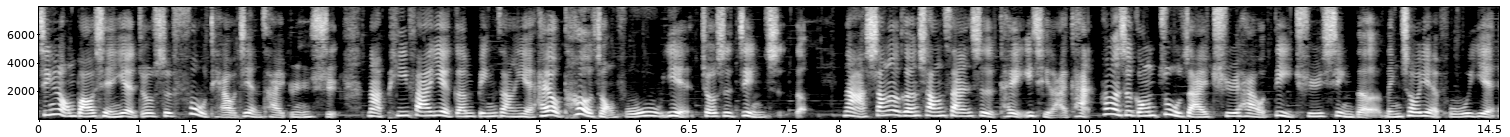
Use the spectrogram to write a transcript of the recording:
金融保险业就是附条件才允许，那批发业跟殡葬业还有特种服务业就是禁止的。那商二跟商三是可以一起来看，他们是供住宅区还有地区性的零售业、服务业，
